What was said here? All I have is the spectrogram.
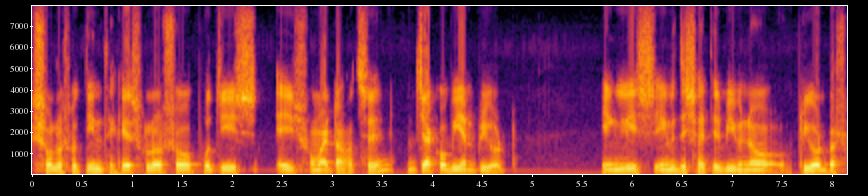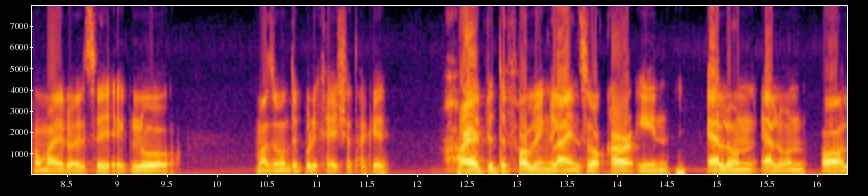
ষোলোশো তিন থেকে ষোলোশো পঁচিশ এই সময়টা হচ্ছে জ্যাকোবিয়ান পিরিয়ড। ইংলিশ ইংরেজি সাহিত্যের বিভিন্ন পিরিয়ড বা সময় রয়েছে এগুলো মাঝে মধ্যে পরীক্ষায় এসে থাকে। Where do the following lines occur in alone alone all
